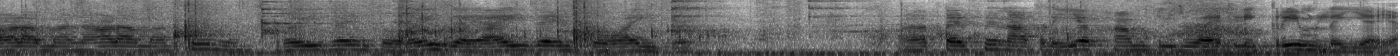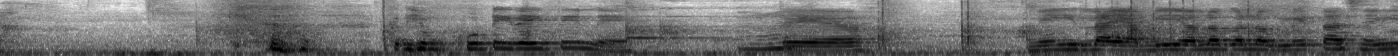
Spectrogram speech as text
આળામાં નાળામાં છે ને રહી જાય ને તો રહી જાય આવી જાય ને તો આવી જાય. અત્યારે છે ને આપણે એક આમટી જો એટલી ક્રીમ લઈ આવ્યા ક્રીમ ખૂટી રહી હતી ને, તે મેં લાયા બે અલગ અલગ લેતા જઈ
